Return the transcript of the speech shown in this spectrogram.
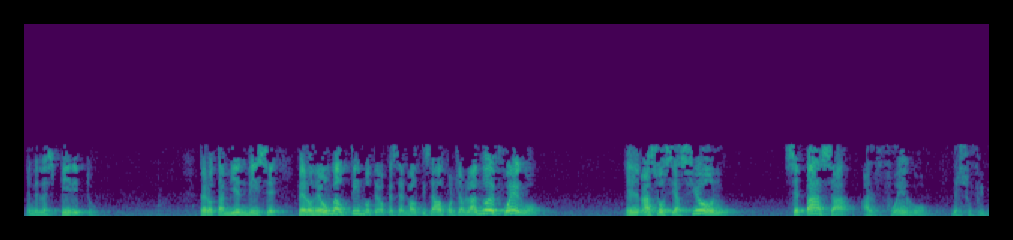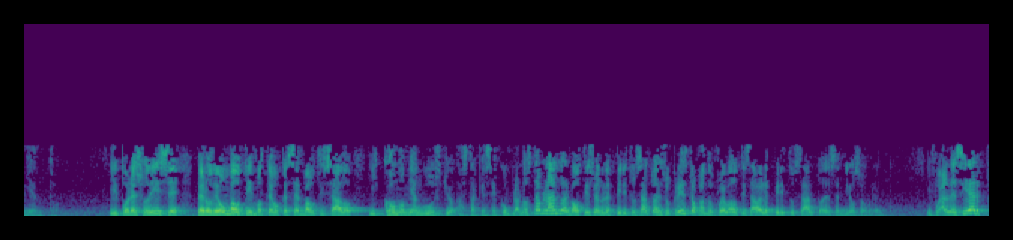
en el Espíritu. Pero también dice, pero de un bautismo tengo que ser bautizado, porque hablando de fuego, en asociación se pasa al fuego del sufrimiento. Y por eso dice, pero de un bautismo tengo que ser bautizado y como mi angustio hasta que se cumpla. No está hablando del bautizo en el Espíritu Santo. Jesucristo cuando fue bautizado el Espíritu Santo descendió sobre él. Y fue al desierto.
